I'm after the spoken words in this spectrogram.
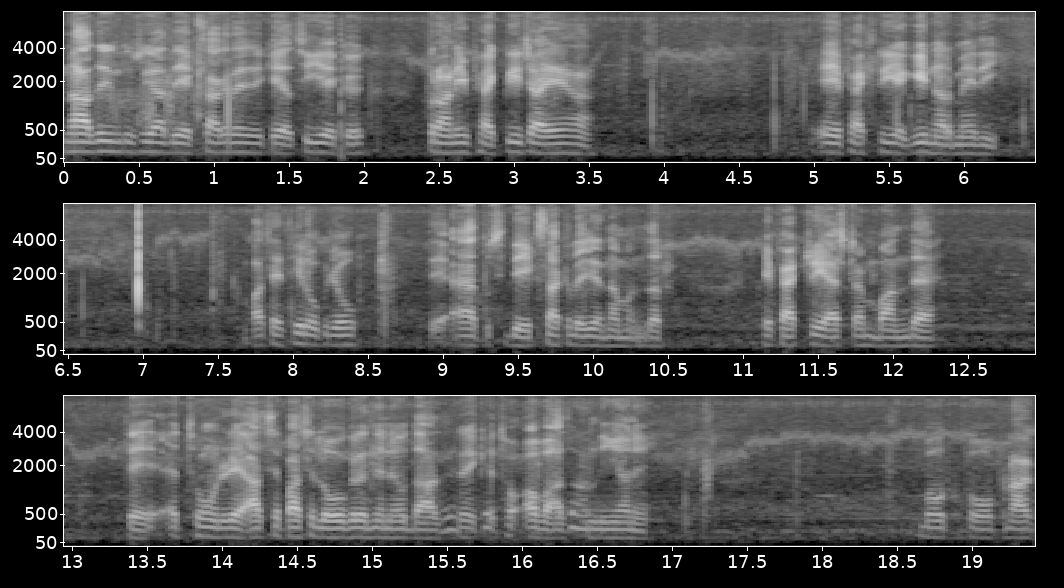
ਨਾਜ਼ਰੀਨ, ਤੁਸੀਂ ਆ ਦੇਖ ਸਕਦੇ ਜੀ ਕਿ ਅਸੀਂ ਇੱਕ ਪੁਰਾਣੀ ਫੈਕਟਰੀ 'ਚ ਆਏ ਹਾਂ। ਇਹ ਫੈਕਟਰੀ ਹੈਗੀ ਨਰਮੇ ਦੀ। ਬਸ ਇੱਥੇ ਰੁਕ ਜਾਓ ਤੇ ਇਹ ਤੁਸੀਂ ਦੇਖ ਸਕਦੇ ਜੇ ਇਹਦਾ ਮੰਜ਼ਰ। ਇਹ ਫੈਕਟਰੀ ਇਸ ਟਾਈਮ ਬੰਦ ਹੈ। ਤੇ ਇੱਥੋਂ ਜਿਹੜੇ ਆਸੇ ਪਾਸੇ ਲੋਕ ਰਹਿੰਦੇ ਨੇ, ਉਹ ਦੱਸਦੇ ਨੇ ਕਿ ਇੱਥੋਂ ਆਵਾਜ਼ਾਂ ਆਉਂਦੀਆਂ ਨੇ। ਬਹੁਤ ਖੌਫਨਾਕ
